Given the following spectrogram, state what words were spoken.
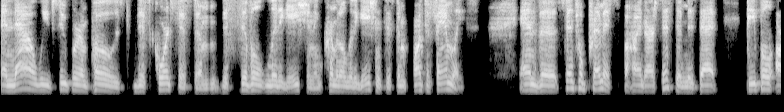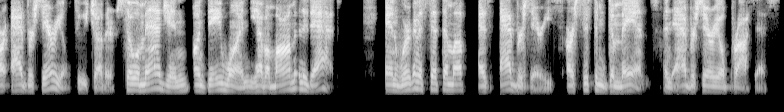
And now we've superimposed this court system, this civil litigation and criminal litigation system onto families. And the central premise behind our system is that people are adversarial to each other. So imagine on day one, you have a mom and a dad, and we're going to set them up as adversaries. Our system demands an adversarial process.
